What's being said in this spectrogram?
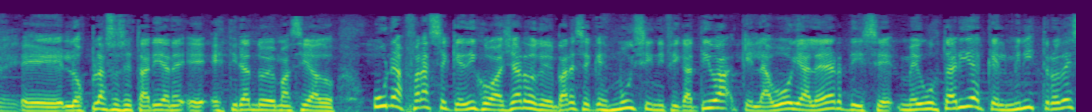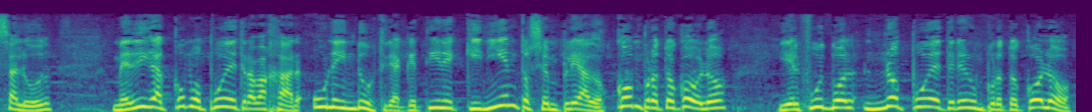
eh, los plazos estarían eh, estirando demasiado. Una frase que dijo Gallardo que me parece que es muy significativa, que la voy a leer, dice, me gustaría que el ministro de Salud me diga cómo puede trabajar una industria que tiene 500 empleados con protocolo y el fútbol no puede tener un protocolo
